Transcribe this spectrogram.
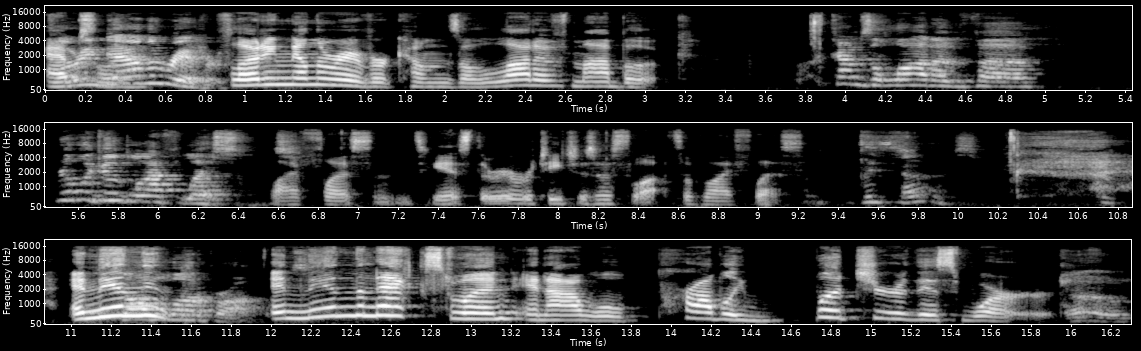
Floating absolutely. down the river. Floating down the river comes a lot of my book, There comes a lot of uh, really good life lessons. life lessons. Yes, the river teaches us lots of life lessons. It does. And then a the, lot of problems. and then the next one, and I will probably butcher this word. oh,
